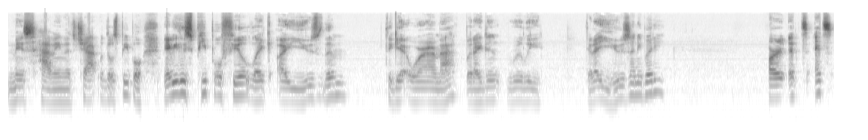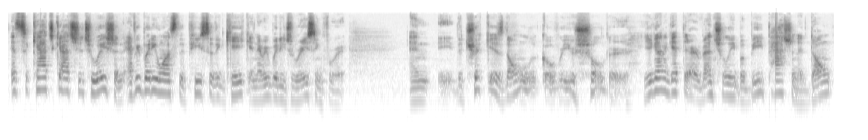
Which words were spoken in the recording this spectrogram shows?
miss having the chat with those people. Maybe these people feel like I use them to get where I'm at, but I didn't really. Did I use anybody? Or it's it's it's a catch catch situation. Everybody wants the piece of the cake, and everybody's racing for it. And eh, the trick is, don't look over your shoulder. You're gonna get there eventually, but be passionate. Don't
